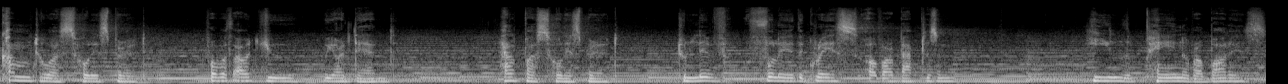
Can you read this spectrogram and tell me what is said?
Come to us, Holy Spirit, for without you we are dead. Help us, Holy Spirit, to live fully the grace of our baptism. Heal the pain of our bodies,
